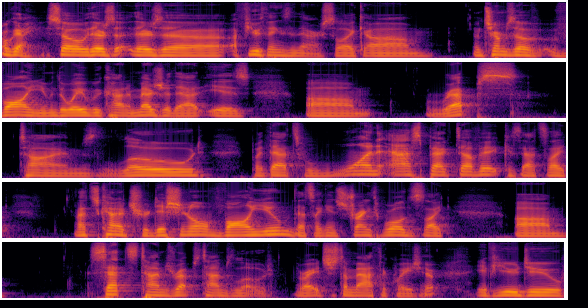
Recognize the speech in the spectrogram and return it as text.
Okay, so there's a, there's a, a few things in there. So like um, in terms of volume, the way we kind of measure that is um, reps times load, but that's one aspect of it because that's like that's kind of traditional volume. That's like in strength world, it's like um, sets times reps times load, right? It's just a math equation. Yep. If you do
